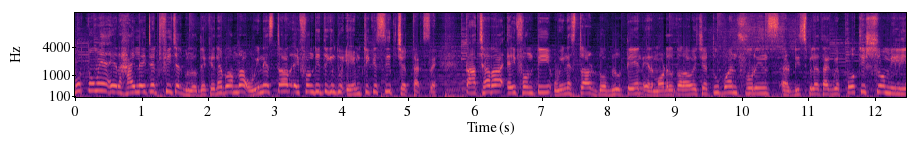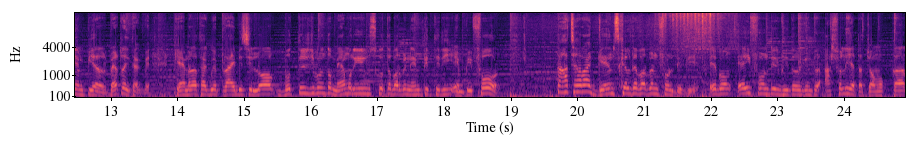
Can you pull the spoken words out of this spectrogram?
প্রথমে এর হাইলাইটেড ফিচারগুলো দেখে নেব আমরা। উইনস্টার এই ফোনটিতে কিন্তু এমটিকে চিপসেট থাকছে। তাছাড়া এই ফোনটি উইনস্টার ডব্লু টেন এর মডেল করা হয়েছে। Two point four inch display থাকবে, পঁচিশশো মিলিয়ন পিয়ার ব্যাটারি থাকবে। ক্যামেরা থাকবে প্রাইভেসি লক বত্রিশ জীবন তো মেমোরি ইউজ করতে পারবেন এমপি থ্রি এমপি ফোর তাছাড়া গেমস খেলতে পারবেন ফোনটি দিয়ে। এবং এই ফোনটির ভিতরে কিন্তু আসলেই একটা চমৎকার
